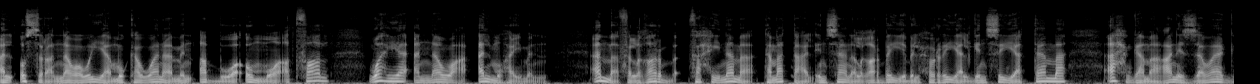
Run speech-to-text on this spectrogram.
الأسرة النووية مكونة من أب وأم وأطفال وهي النوع المهيمن. أما في الغرب فحينما تمتع الإنسان الغربي بالحرية الجنسية التامة أحجم عن الزواج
